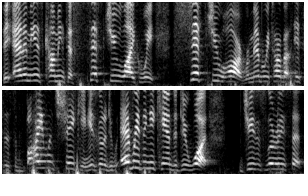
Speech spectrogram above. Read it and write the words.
the enemy is coming to sift you like wheat, sift you hard. Remember, we talked about it's this violent shaking. He's going to do everything he can to do what? Jesus literally says,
